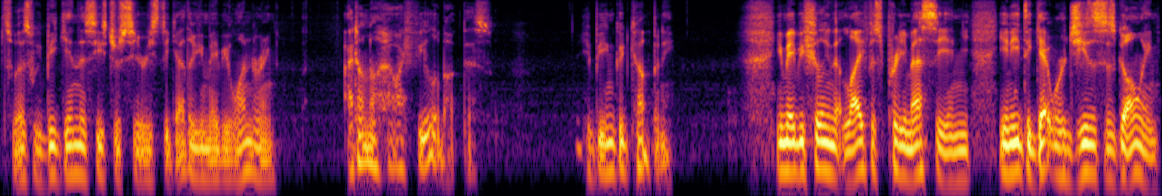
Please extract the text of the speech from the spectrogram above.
So, as we begin this Easter series together, you may be wondering, I don't know how I feel about this. You'd be in good company. You may be feeling that life is pretty messy and you need to get where Jesus is going,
